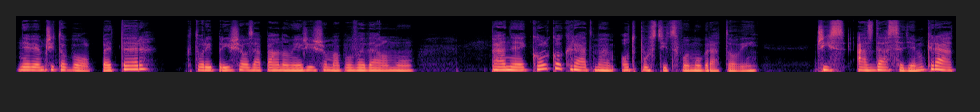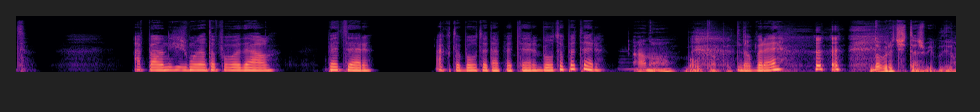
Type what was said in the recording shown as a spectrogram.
Neviem, či to bol Peter, ktorý prišiel za pánom Ježišom a povedal mu Pane, koľkokrát mám odpustiť svojmu bratovi? Či a zdá sedemkrát? A pán Ježiš mu na to povedal Peter. Ak to bol teda Peter. Bol to Peter? Áno, bol to Peter. Dobre. Dobre čítaš Bibliu.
